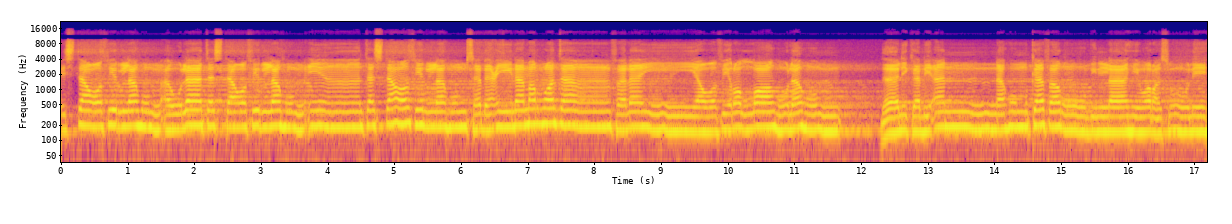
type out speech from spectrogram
استغفر لهم أو لا تستغفر لهم إن تستغفر لهم سبعين مرة فلن يغفر الله لهم. ذلك بأنهم كفروا بالله ورسوله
